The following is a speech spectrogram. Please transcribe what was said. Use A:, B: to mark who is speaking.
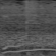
A: Ooh.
